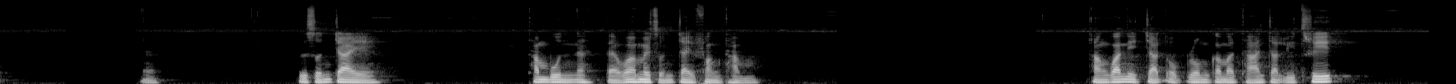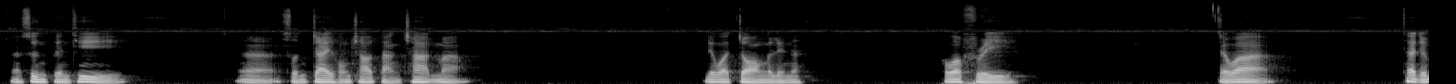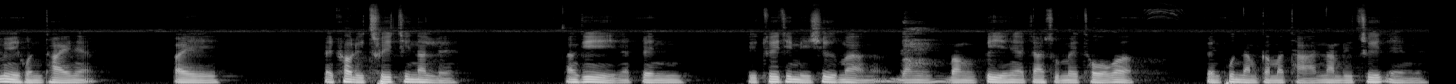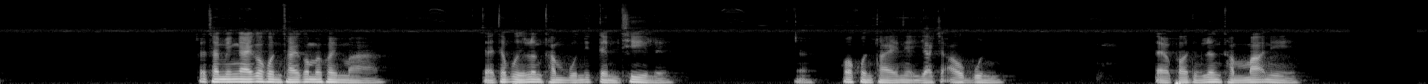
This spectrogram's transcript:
นะคือสนใจทำบุญนะแต่ว่าไม่สนใจฟังธรรมทางวันนี่จัดอบรมกรรมฐานจัดรีทรีตนะซึ่งเป็นที่สนใจของชาวต่างชาติมาก เรียกว่าจองกันเลยนะ เพราะว่าฟรี แต่ว่าถ้าจะไม่มีคนไทยเนี่ยไป เข้ารีทรีตที่นั่นเลย ทั้งที่เป็นรีทรีตที่มีชื่อมากนะบางบางปีเนี่ยอาจารย์สุเมโทก็เป็นผู้นำกรรมฐานนำรีทรีตเองเลยจะทำยังไงก็คนไทยก็ไม่ค่อยมา แต่ถ้าพูดเรื่องทำบุญนี่เต็มที่เลยนะเพราะคนไทยเนี่ยอยากจะเอาบุญ แต่พอถึงเรื่องธรรมะนี่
